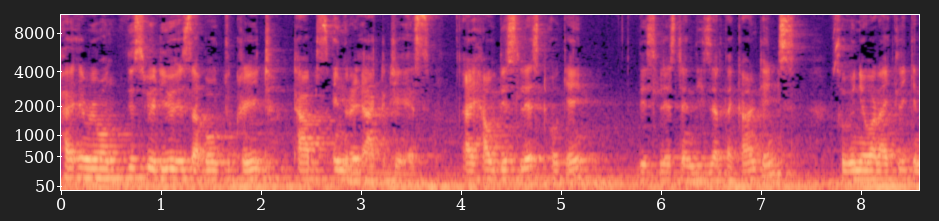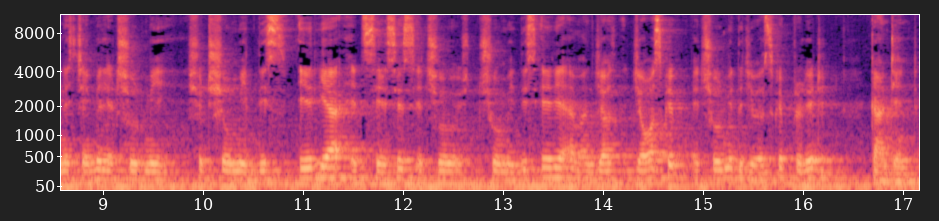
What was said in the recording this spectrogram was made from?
Hi everyone, this video is about to create tabs in React.js. I have this list, okay, this list and these are the contents. So whenever I click in HTML, it should me should show me this area. It CSS, it should show me this area, and JavaScript, it showed me the JavaScript related content.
